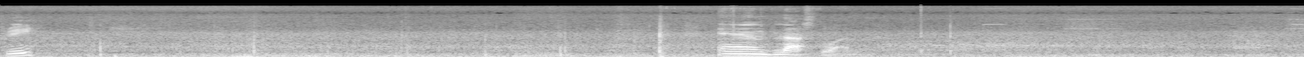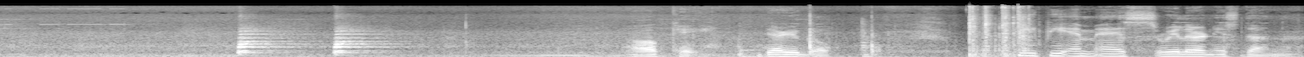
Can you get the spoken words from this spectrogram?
Three. And last one. Okay there you go. TPMS relearn is done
